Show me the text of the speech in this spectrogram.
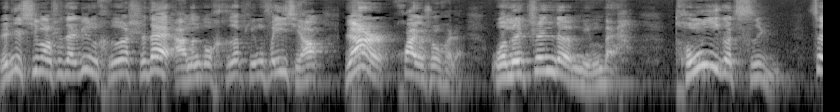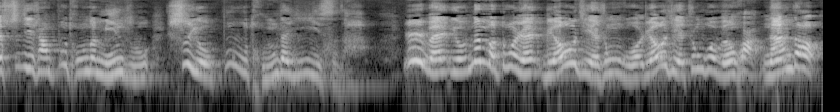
人家希望是在令和时代啊能够和平飞翔。然而话又说回来，我们真的明白啊，同一个词语在世界上不同的民族是有不同的意思的。日本有那么多人了解中国，了解中国文化，难道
